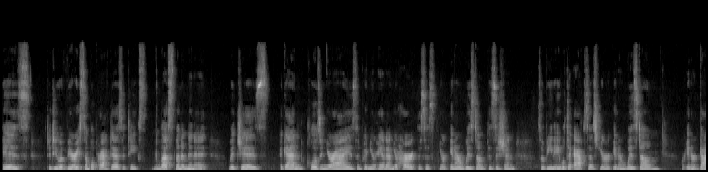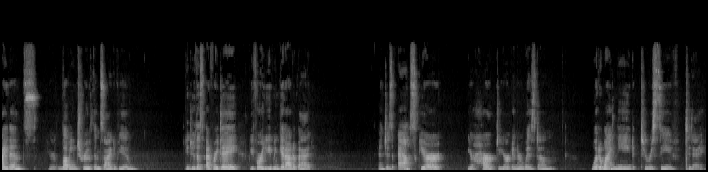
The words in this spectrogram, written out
is to do a very simple practice. It takes less than a minute, which is again closing your eyes and putting your hand on your heart. This is your inner wisdom position. So, being able to access your inner wisdom or inner guidance, your loving truth inside of you. You can do this every day before you even get out of bed. And just ask your your heart, to your inner wisdom, what do I need to receive today?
